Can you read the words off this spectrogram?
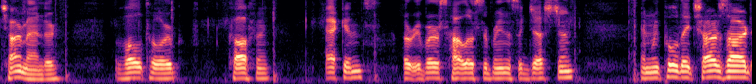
Charmander, Voltorb, Koffing, Ekans, a reverse holo Sabrina Suggestion, and we pulled a Charizard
